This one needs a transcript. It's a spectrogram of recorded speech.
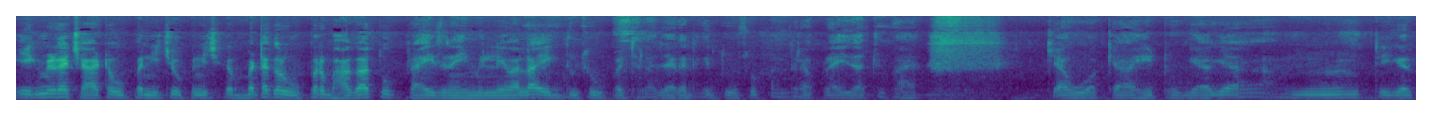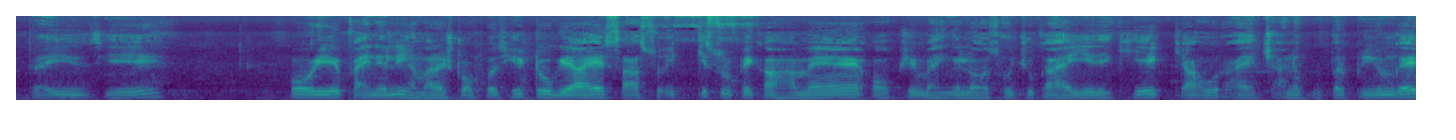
एक मिनट का चार्ट है ऊपर नीचे ऊपर नीचे का। बट अगर ऊपर भागा तो प्राइस नहीं मिलने वाला। एकदम से ऊपर चला जाएगा। देखिए दो सौ पंद्रह प्राइस आ चुका है। क्या हुआ? क्या हिट हो गया? गया हम्म, प्राइस ये। और ये फाइनली हमारा स्टॉप लॉस हिट हो गया है। सात सौ इक्कीस रुपये का हमें ऑप्शन बाइंग लॉस हो चुका है। ये देखिए क्या हो रहा है? अचानक ऊपर प्रीमियम गए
